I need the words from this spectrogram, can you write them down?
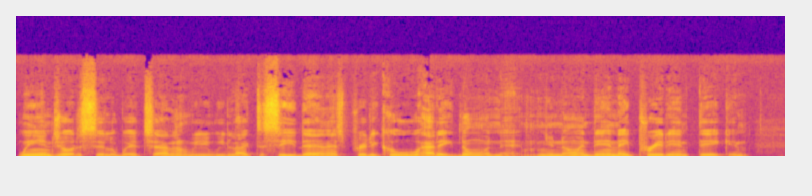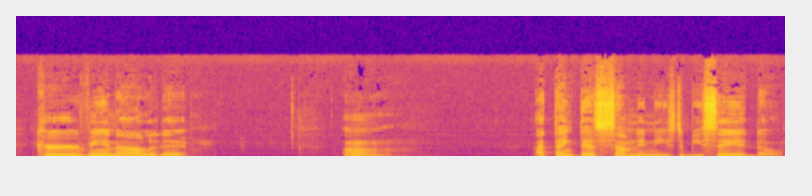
we enjoy the silhouette challenge. We we like to see that. That's pretty cool how they doing that, you know. And then they pretty and thick and curvy and all of that. Um, I think there's something that needs to be said though,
